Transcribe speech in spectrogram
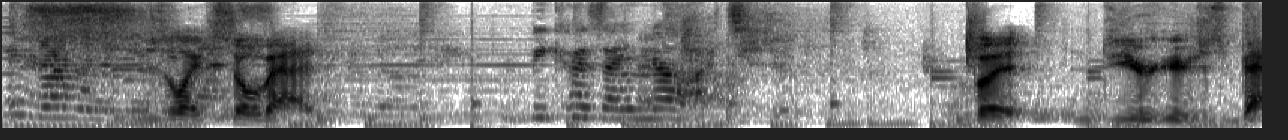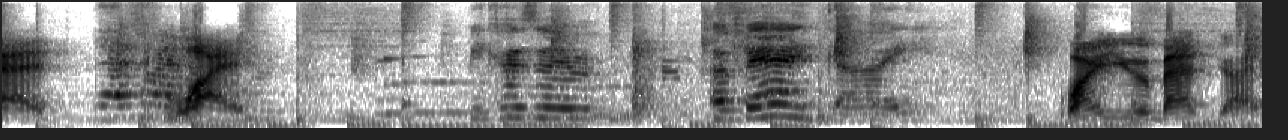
You're not gonna do like so bad? Because I'm not. But you're you're just bad. Why? Because I'm a bad guy. Why are you a bad guy?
